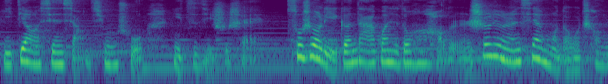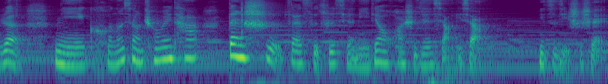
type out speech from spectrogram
一定要先想清楚你自己是谁。宿舍里跟大家关系都很好的人是令人羡慕的，我承认你可能想成为他，但是在此之前，你一定要花时间想一下你自己是谁。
